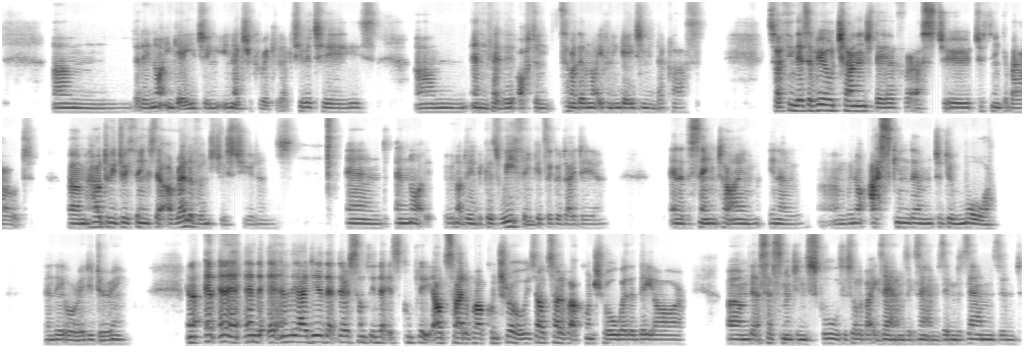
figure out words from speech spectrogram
um, that they're not engaging in extracurricular activities um, and in fact, they often some of them not even engaging in their class. So I think there's a real challenge there for us to to think about um, how do we do things that are relevant to students, and and not we're not doing because we think it's a good idea, and at the same time, you know, um, we're not asking them to do more than they're already doing. And, and, and, and, and the idea that there's something that is completely outside of our control is outside of our control whether they are um, the assessment in schools is all about exams, exams, and exams, and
